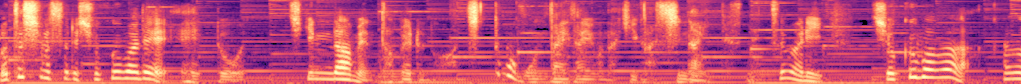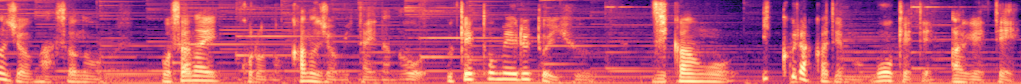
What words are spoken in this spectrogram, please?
私はそれ職場で、えっ、ー、と、チキンラーメン食べるのはちっとも問題ないような気がしないんですね。つまり、職場は彼女がその幼い頃の彼女みたいなのを受け止めるという時間をいくらかでも設けてあげて、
